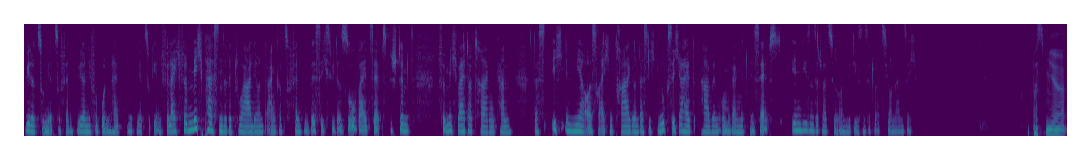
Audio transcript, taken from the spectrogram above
wieder zu mir zu finden, wieder in die Verbundenheit mit mir zu gehen. Vielleicht für mich passende Rituale und Anker zu finden, bis ich es wieder so weit selbstbestimmt für mich weitertragen kann, dass ich in mir ausreichend trage und dass ich genug Sicherheit habe im Umgang mit mir selbst in diesen Situationen und mit diesen Situationen an sich. Was mir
